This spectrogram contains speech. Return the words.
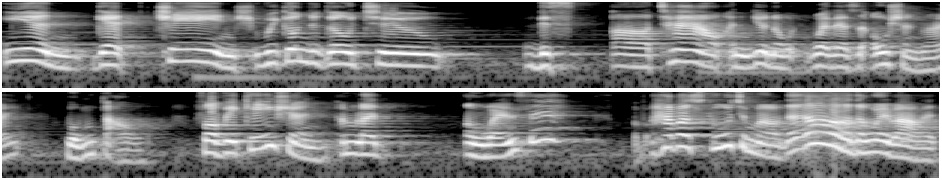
Yen, get changed. We're going to go to this uh, town, and you know where there's an ocean, right? Vũng Tàu. For vacation. I'm like, on Wednesday? How about school tomorrow? They, oh, don't worry about it.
